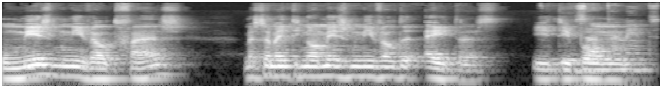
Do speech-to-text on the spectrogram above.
o mesmo nível de fãs, mas também tinha o mesmo nível de haters, e tipo, Exatamente.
